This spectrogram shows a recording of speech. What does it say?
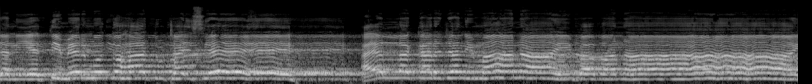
জানিয়ে তিমের মতো হাত উঠাইছে। আয়াল্লাহ কার জানি মা নাই, বাবা নাই।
